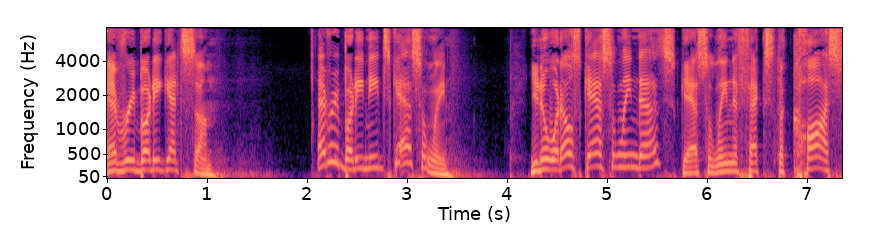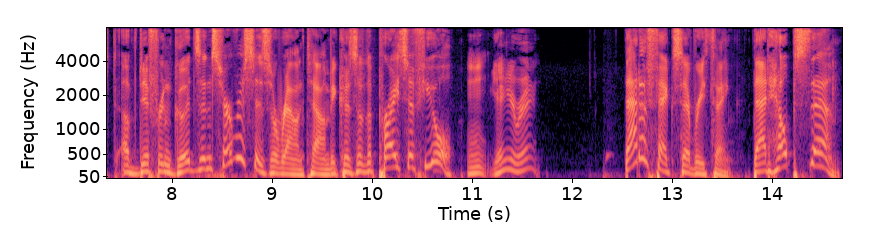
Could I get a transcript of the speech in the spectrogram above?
Everybody gets some. Everybody needs gasoline. You know what else gasoline does? Gasoline affects the cost of different goods and services around town because of the price of fuel. Mm, yeah, you're right. That affects everything. That helps them.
